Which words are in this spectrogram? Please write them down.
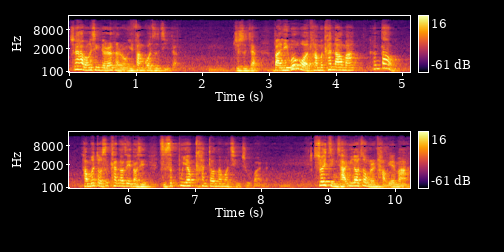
所以海王星的人很容易放过自己的。嗯，就是这样。把你问我，他们看到吗？看到，他们都是看到这些东西，只是不要看到那么清楚罢了。所以警察遇到这种人讨厌吗？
